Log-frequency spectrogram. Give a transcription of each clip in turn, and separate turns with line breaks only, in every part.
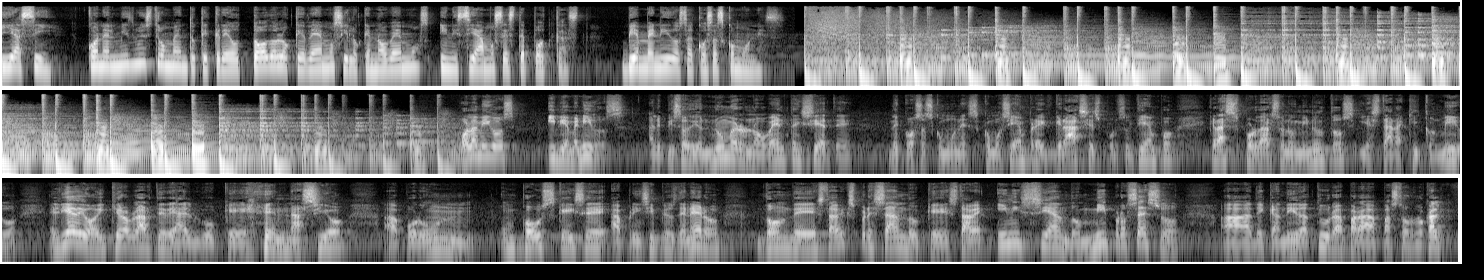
Y así, con el mismo instrumento que creó todo lo que vemos y lo que no vemos, iniciamos este podcast. Bienvenidos a Cosas Comunes.
Hola amigos y bienvenidos al episodio número 97 de Cosas Comunes. Como siempre, gracias por su tiempo, gracias por darse unos minutos y estar aquí conmigo. El día de hoy quiero hablarte de algo que nació ah, por un, un post que hice a principios de enero, donde estaba expresando que estaba iniciando mi proceso ah, de candidatura para pastor local.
